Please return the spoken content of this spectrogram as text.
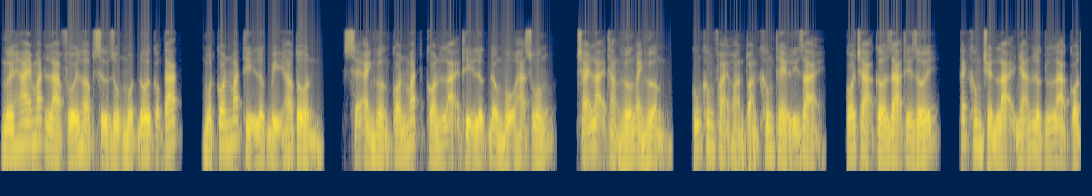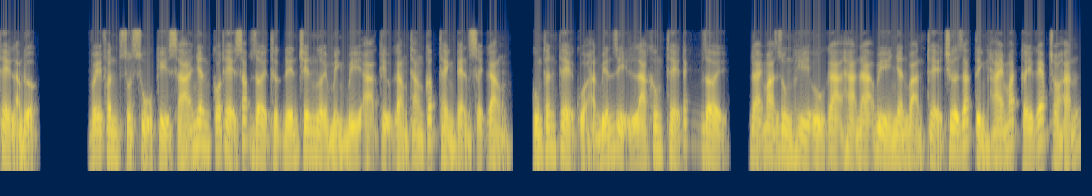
Người hai mắt là phối hợp sử dụng một đôi cộng tác, một con mắt thị lực bị hao tổn, sẽ ảnh hưởng con mắt còn lại thị lực đồng bộ hạ xuống, trái lại thẳng hướng ảnh hưởng, cũng không phải hoàn toàn không thể lý giải, có trả cờ dạ thế giới, cách không truyền lại nhãn lực là có thể làm được về phần xuất xù kỳ xá nhân có thể sắp rời thực đến trên người mình bị ạ cựu gẳng thăng cấp thành đèn sợi gẳng, cùng thân thể của hắn biến dị là không thể tách rời. Đại mạ dùng hì ủ gạ hạ nạ bị nhân bản thể chưa giác tỉnh hai mắt cấy ghép cho hắn,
